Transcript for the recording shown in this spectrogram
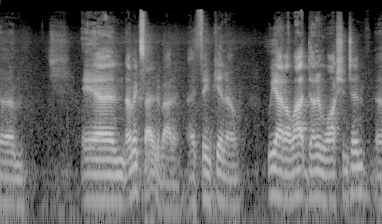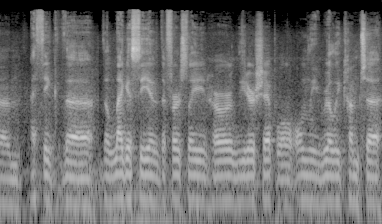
Um, and I'm excited about it. I think you know we had a lot done in Washington. Um, I think the the legacy of the first lady and her leadership will only really come to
